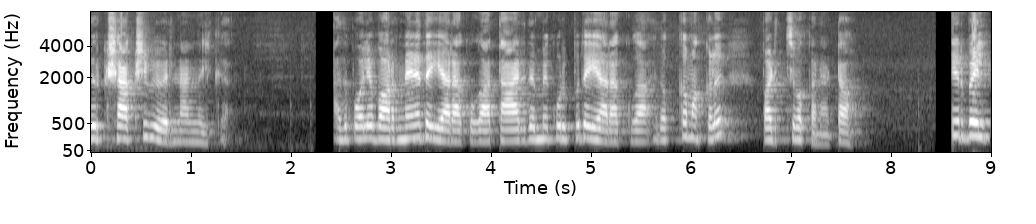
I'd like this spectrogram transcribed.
ദൃക്ഷാക്ഷി വിവരണമാണ് നിൽക്കുക അതുപോലെ വർണന തയ്യാറാക്കുക താരതമ്യക്കുറിപ്പ് തയ്യാറാക്കുക ഇതൊക്കെ മക്കൾ പഠിച്ചു വെക്കണം കേട്ടോ ബീർബൽ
